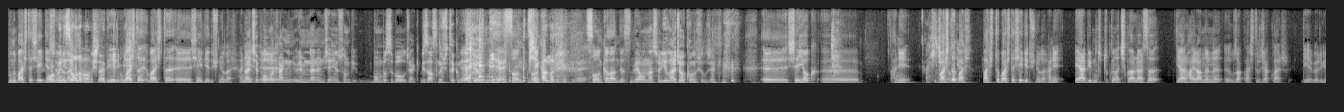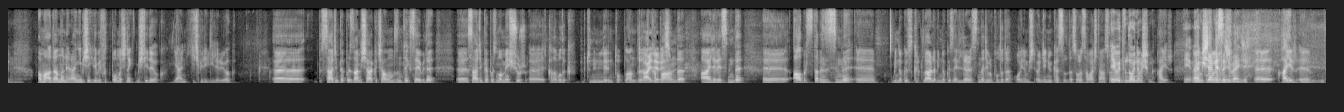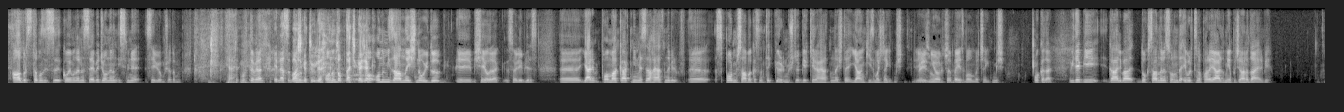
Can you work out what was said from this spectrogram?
bunu başta şey diye Organize söylüyorlar. olamamışlar diyelim. ya. Başta başta e, şey diye düşünüyorlar. Hani, Bence Paul e, McCartney'nin ölümünden önce en son bir bombası bu olacak. Biz aslında şu takımı tutuyorduk diye. son, Bir son, şey kalmadı çünkü. son kalan diyorsun. Ve ondan sonra yıllarca o konuşulacak. Ee, şey yok. e, hani Ha, hiç başta yok yani? baş başta başta şey diye düşünüyorlar. Hani eğer birini tuttuklarını açıklarlarsa diğer hayranlarını e, uzaklaştıracaklar diye böyle bir. Ama adamların herhangi bir şekilde bir futbol maçına gitmişliği de yok. Yani hiçbir ilgileri yok. Ee, Sgt. Peppers'dan bir şarkı çalmamızın tek sebebi de e, Sgt. Peppers'ın o meşhur e, kalabalık bütün ünlülerin toplandığı Aile kapağında aile resminde e, Albert Stubbins isimli e, 1940'larla 1950'ler arasında Liverpool'da da oynamış. Önce Newcastle'da sonra savaştan sonra. Everton'da oynamış mı? Hayır. E, vermişler mesajı oynamış. bence. E, hayır. E, Albert Stubbins'i koymalarının sebebi John ismini seviyormuş adamın. yani muhtemelen E nasıl başka Onun- türlü onun toptan çıkacak? o- onun mizah anlayışına uyduğu e, bir şey olarak söyleyebiliriz. E, yani Paul McCartney'in mesela hayatında bir e, spor müsabakasının tek görülmüştü. Bir kere hayatında işte Yankees maçına gitmiş. E, Beyzbol New York'ta maçına. beyzbol maçına gitmiş. O kadar. Bir de bir galiba 90'ların sonunda Everton'a para yardımı yapacağına dair bir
